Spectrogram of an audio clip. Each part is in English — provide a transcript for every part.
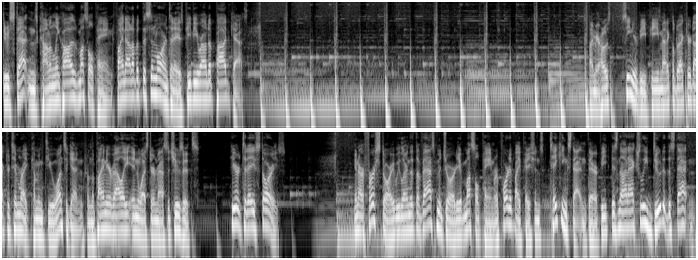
Do statins commonly cause muscle pain? Find out about this and more in today's PV Roundup podcast. I'm your host, Senior VP Medical Director Dr. Tim Wright, coming to you once again from the Pioneer Valley in Western Massachusetts. Here are today's stories. In our first story, we learned that the vast majority of muscle pain reported by patients taking statin therapy is not actually due to the statin.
